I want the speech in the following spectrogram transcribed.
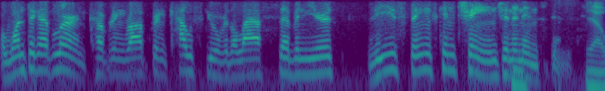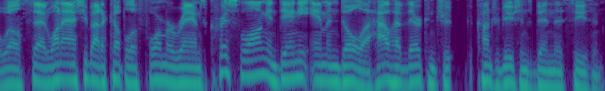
But one thing I've learned covering Rob Gronkowski over the last seven years, these things can change in an instant. Yeah, well said. Want to ask you about a couple of former Rams, Chris Long and Danny Amendola. How have their contri- contributions been this season?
